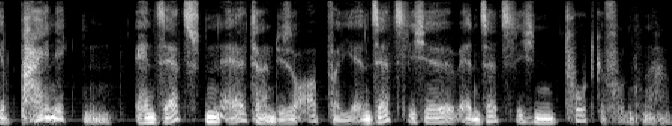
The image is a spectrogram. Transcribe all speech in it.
gepeinigten, entsetzten Eltern dieser Opfer, die entsetzliche, entsetzlichen Tod gefunden haben,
